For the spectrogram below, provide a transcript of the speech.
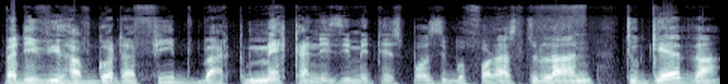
But if you have got a feedback mechanism, it is possible for us to learn together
